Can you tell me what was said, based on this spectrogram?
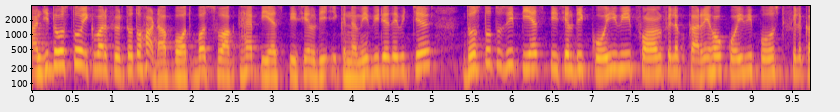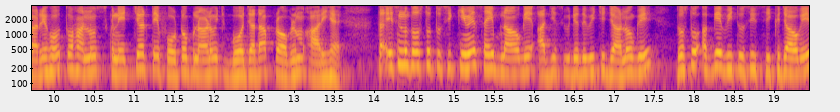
ਹਾਂਜੀ ਦੋਸਤੋ, ਇੱਕ ਵਾਰ ਫਿਰ ਤੋਂ ਤੁਹਾਡਾ ਬਹੁਤ-ਬਹੁਤ ਸਵਾਗਤ ਹੈ ਪੀਐਸਪੀਸੀਐਲ ਦੀ ਇੱਕ ਨਵੀਂ ਵੀਡੀਓ ਦੇ ਵਿੱਚ। ਦੋਸਤੋ, ਤੁਸੀਂ ਪੀਐਸਪੀਸੀਐਲ ਦੀ ਕੋਈ ਵੀ ਫਾਰਮ ਫਿਲਅਪ ਕਰ ਰਹੇ ਹੋ, ਕੋਈ ਵੀ ਪੋਸਟ ਫਿਲ ਕਰ ਰਹੇ ਹੋ, ਤੁਹਾਨੂੰ ਸਿਗਨੇਚਰ ਤੇ ਫੋਟੋ ਬਣਾਉਣ ਵਿੱਚ ਬਹੁਤ ਜ਼ਿਆਦਾ ਪ੍ਰੋਬਲਮ ਆ ਰਹੀ ਹੈ। ਤਾਂ ਇਸ ਨੂੰ ਦੋਸਤੋ ਤੁਸੀਂ ਕਿਵੇਂ ਸਹੀ ਬਣਾਓਗੇ ਅੱਜ ਇਸ ਵੀਡੀਓ ਦੇ ਵਿੱਚ ਜਾਣੋਗੇ। ਦੋਸਤੋ ਅੱਗੇ ਵੀ ਤੁਸੀਂ ਸਿੱਖ ਜਾਓਗੇ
